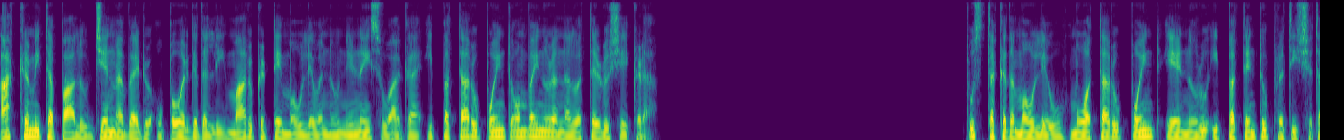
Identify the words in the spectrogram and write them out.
ಆಕ್ರಮಿತ ಪಾಲು ಜೆನ್ಮ್ಯಾಬೆಡ್ರ್ ಉಪವರ್ಗದಲ್ಲಿ ಮಾರುಕಟ್ಟೆ ಮೌಲ್ಯವನ್ನು ನಿರ್ಣಯಿಸುವಾಗ ಇಪ್ಪತ್ತಾರು ಪಾಯಿಂಟ್ ಒಂಬೈನೂರ ನಲವತ್ತೆರಡು ಶೇಕಡ. ಪುಸ್ತಕದ ಮೌಲ್ಯವು ಮೂವತ್ತಾರು ಪಾಯಿಂಟ್ ಏಳ್ನೂರು ಇಪ್ಪತ್ತೆಂಟು ಪ್ರತಿಶತ.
